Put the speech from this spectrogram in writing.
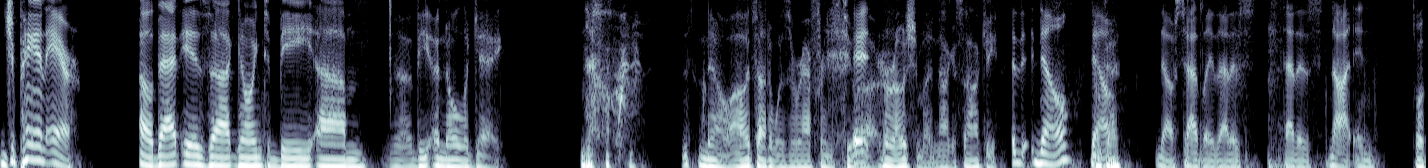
Japan Air. Oh, that is uh, going to be um, uh, the Enola Gay. No, No, I thought it was a reference to uh, It- Hiroshima and Nagasaki. no, no, Okay. no. Sadly, that is that is not in. Well,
